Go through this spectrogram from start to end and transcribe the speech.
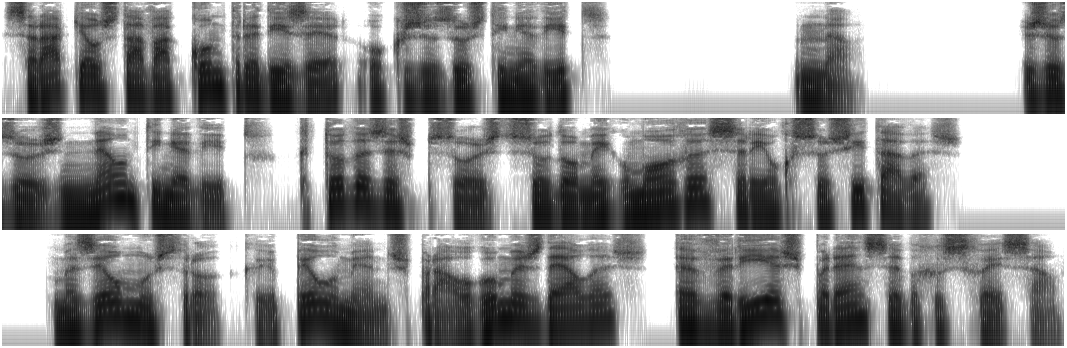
Será que ele estava a contradizer o que Jesus tinha dito? Não. Jesus não tinha dito que todas as pessoas de Sodoma e Gomorra seriam ressuscitadas. Mas ele mostrou que, pelo menos para algumas delas, haveria esperança de ressurreição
